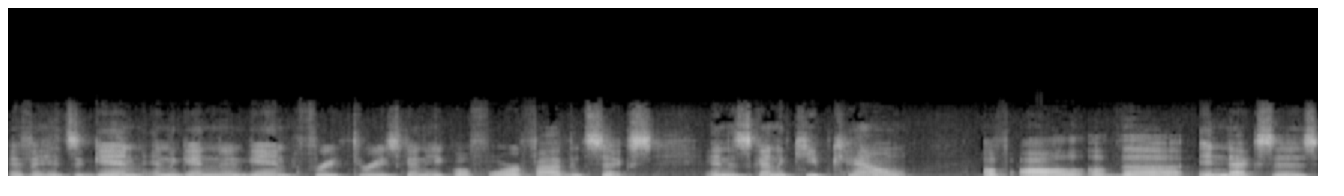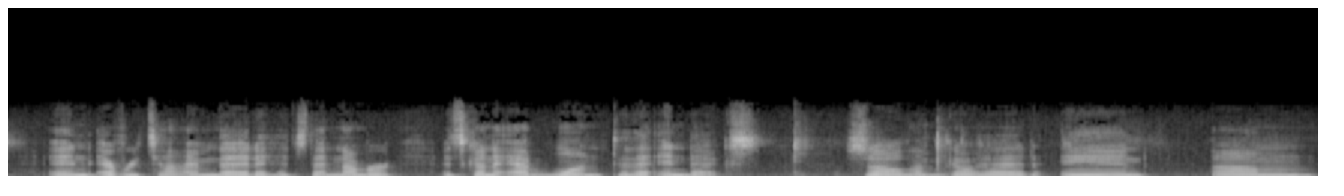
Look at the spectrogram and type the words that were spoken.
If it hits again and again and again, freak 3 is going to equal 4, 5, and 6. And it's going to keep count of all of the indexes and every time that it hits that number it's going to add 1 to the index. So let me go ahead and um,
